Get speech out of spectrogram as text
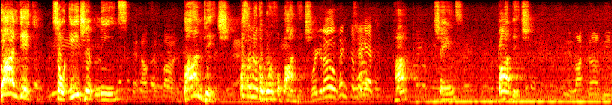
bondage. So Egypt means bondage. What's another word for bondage? Putting some together. Huh? Chains. Bondage. Locked up, meaning.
